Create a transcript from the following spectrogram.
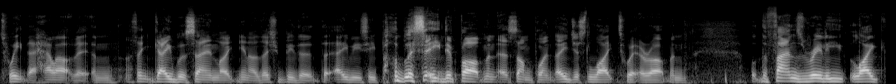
tweet the hell out of it. And I think Gabe was saying like, you know, they should be the, the ABC publicity department at some point. They just light Twitter up, and the fans really like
